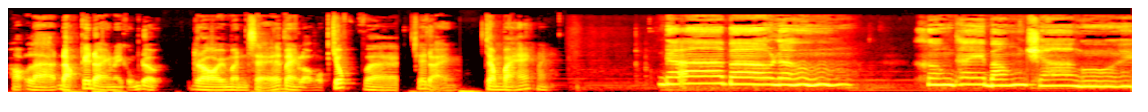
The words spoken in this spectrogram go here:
hoặc là đọc cái đoạn này cũng được. Rồi mình sẽ bàn luận một chút về cái đoạn trong bài hát này. Đã bao lâu không thấy bóng cha ngồi,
